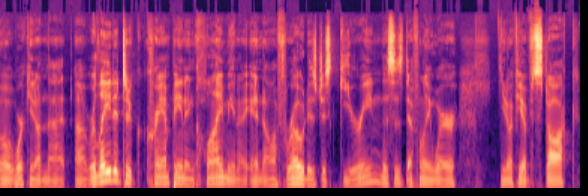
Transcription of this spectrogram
uh, working on that. Uh, related to cramping and climbing and off road is just gearing. This is definitely where, you know, if you have stock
